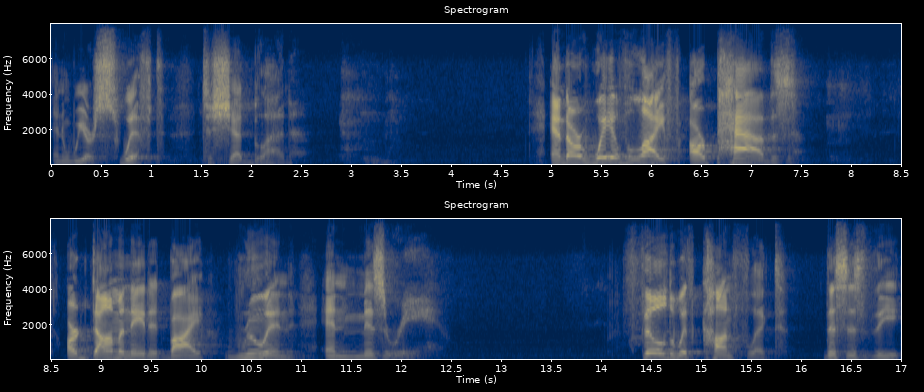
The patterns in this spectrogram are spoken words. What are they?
and we are swift to shed blood. And our way of life, our paths, are dominated by ruin and misery filled with conflict. This is the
